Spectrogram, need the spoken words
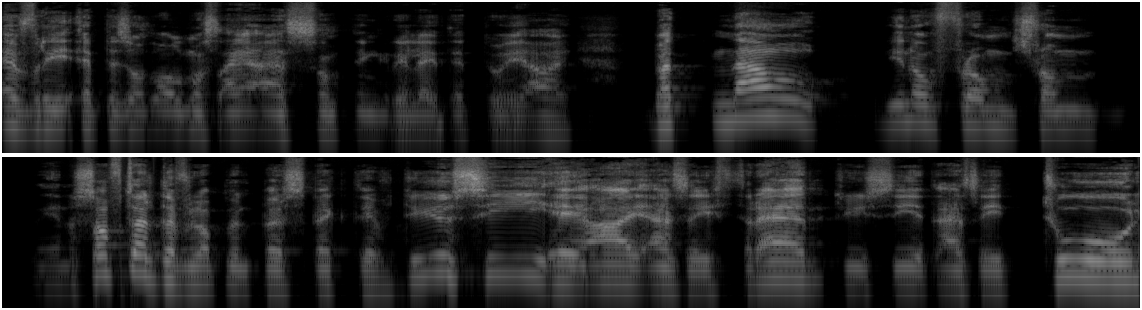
every episode, almost I ask something related to AI. But now, you know, from from you know, software development perspective, do you see AI as a threat? Do you see it as a tool?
